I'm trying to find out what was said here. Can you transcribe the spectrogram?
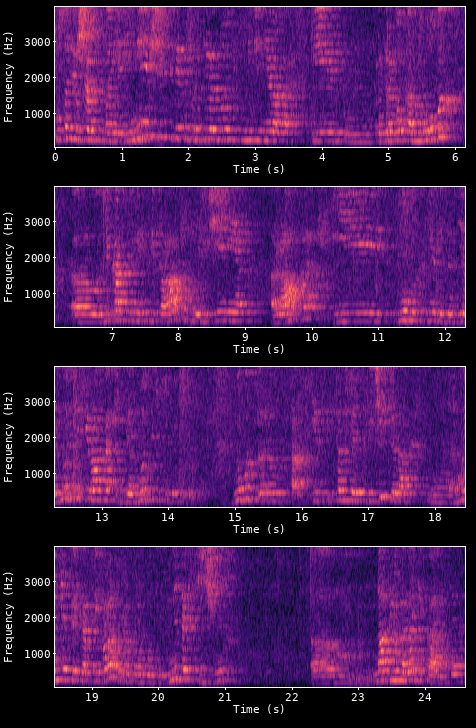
усовершенствование имеющихся методов диагностики лечения рака и разработка новых э, лекарственных препаратов для лечения рака и новых методов диагностики рака и диагностики туберкулеза. Ну вот э, из, из того, что я перечислила, мы несколько препаратов разработали, нетоксичных, э, на глюконате кальция,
